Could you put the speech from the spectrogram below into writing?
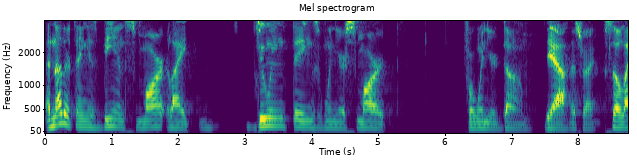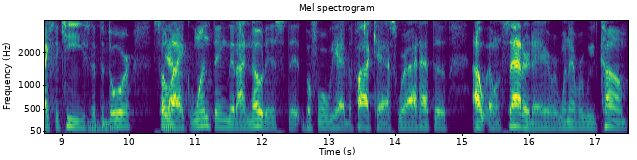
Another thing is being smart, like doing things when you're smart for when you're dumb. Yeah, that's right. So like the keys at the mm-hmm. door. So Yeah. like one thing that I noticed that before we had the podcast where I'd have to out on Saturday or whenever we'd come,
